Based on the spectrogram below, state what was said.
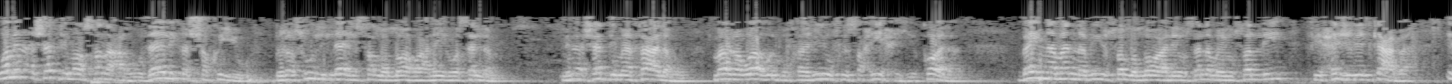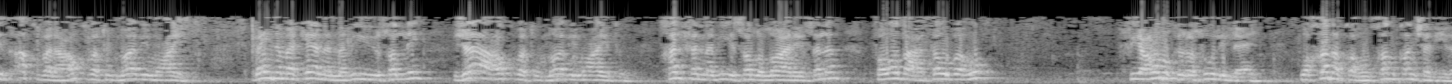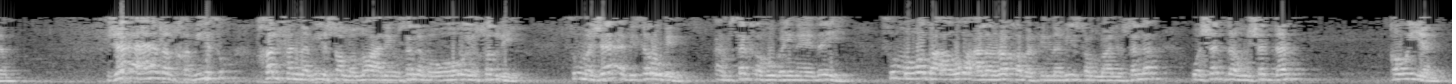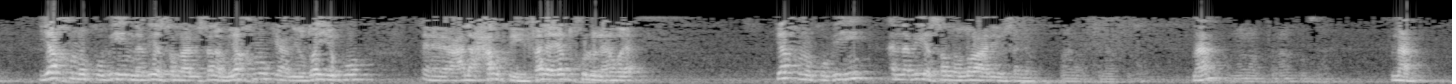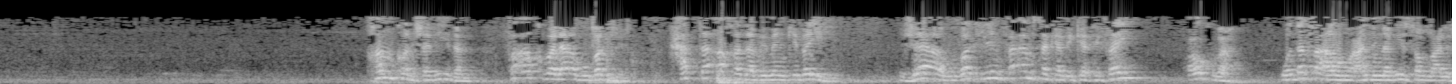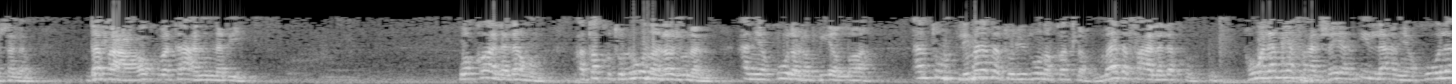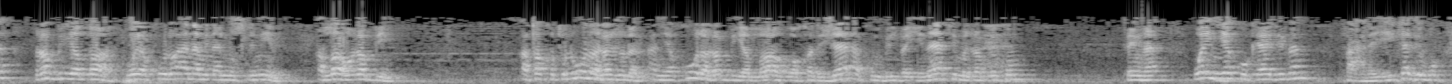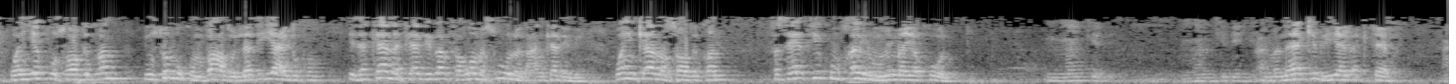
ومن أشد ما صنعه ذلك الشقي برسول الله صلى الله عليه وسلم من أشد ما فعله ما رواه البخاري في صحيحه قال بينما النبي صلى الله عليه وسلم يصلي في حجر الكعبة إذ أقبل عقبة بن أبي معيط. بينما كان النبي يصلي جاء عقبة بن أبي معيط خلف النبي صلى الله عليه وسلم فوضع ثوبه في عنق رسول الله وخنقه خنقا شديدا. جاء هذا الخبيث خلف النبي صلى الله عليه وسلم وهو يصلي ثم جاء بثوب أمسكه بين يديه ثم وضعه على رقبة النبي صلى الله عليه وسلم وشده شدا قويا. يخنق به النبي صلى الله عليه وسلم يخنق يعني يضيق آه، على حلقه فلا يدخل الهواء. يخنق به النبي صلى الله عليه وسلم. نعم؟ نعم. خنقا شديدا فأقبل أبو بكر حتى أخذ بمنكبيه. جاء أبو بكر فأمسك بكتفي عقبة ودفعه عن النبي صلى الله عليه وسلم. دفع عقبة عن النبي. وقال لهم أتقتلون رجلا أن يقول ربي الله أنتم لماذا تريدون قتله؟ ماذا فعل لكم؟ هو لم يفعل شيئا إلا أن يقول ربي الله ويقول أنا من المسلمين. الله ربي أتقتلون رجلا أن يقول ربي الله وقد جاءكم بالبينات من ربكم؟ فهمنا؟ وإن يك كاذبا فعليه كذبه وإن يك صادقا يصبكم بعض الذي يعدكم. إذا كان كاذبا فهو مسؤول عن كذبه وإن كان صادقا فسيأتيكم خير مما يقول. المناكب هي الأكتاف.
